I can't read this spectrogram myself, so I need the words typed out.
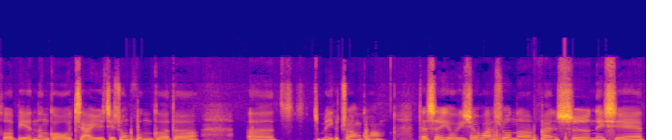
特别能够驾驭这种风格的，呃，这么一个状况。但是有一句话说呢，凡是那些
